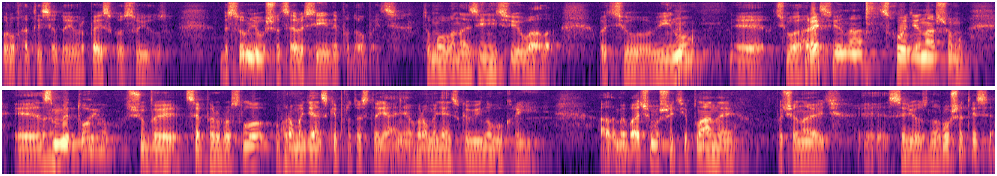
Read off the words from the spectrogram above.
рухатися до Європейського Союзу. Без сумніву, що це Росії не подобається. Тому вона зініціювала оцю війну, е, цю агресію на сході нашому е, з метою, щоб це переросло в громадянське протистояння, в громадянську війну в Україні. Але ми бачимо, що ті плани починають е, серйозно рушитися,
